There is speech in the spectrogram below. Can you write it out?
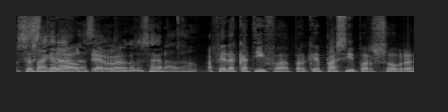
S'estiren Sagrada, al és terra una cosa sagrada. a fer de catifa perquè passi per sobre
